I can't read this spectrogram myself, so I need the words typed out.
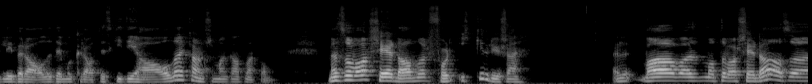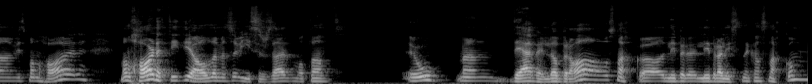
liberale demokratiske idealet, kanskje man kan snakke om. Men så hva skjer da når folk ikke bryr seg? Eller, hva, hva, måtte, hva, skjer da? Altså, hvis man har, man har dette idealet, men så viser det seg måte, at jo, men det er vel og bra å snakke Liberalistene kan snakke om,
